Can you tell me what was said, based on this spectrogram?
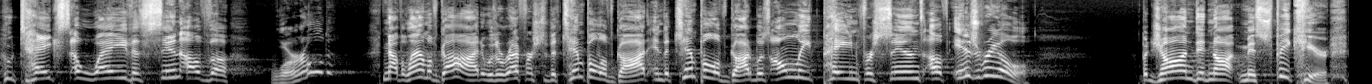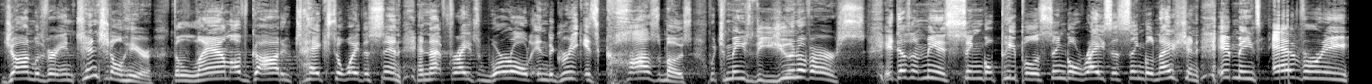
who takes away the sin of the world? Now, the Lamb of God was a reference to the temple of God, and the temple of God was only paying for sins of Israel. But John did not misspeak here. John was very intentional here. The Lamb of God who takes away the sin. And that phrase world in the Greek is cosmos, which means the universe. It doesn't mean a single people, a single race, a single nation. It means every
